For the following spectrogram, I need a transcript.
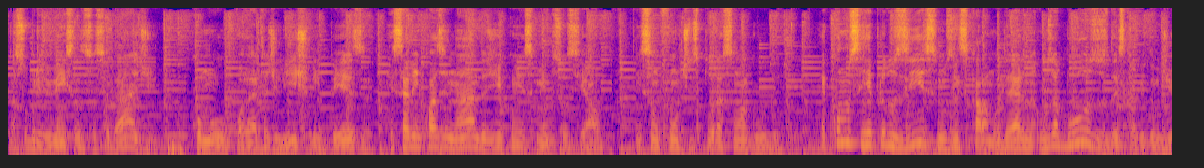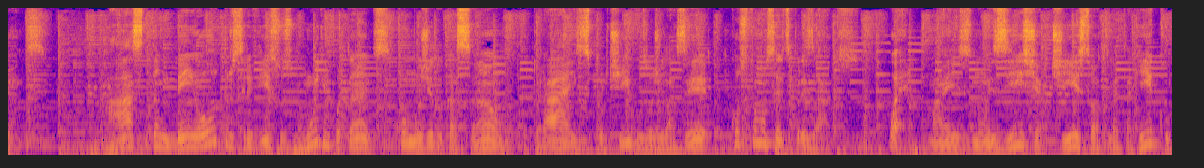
na sobrevivência da sociedade, como coleta de lixo e limpeza, recebem quase nada de reconhecimento social e são fonte de exploração aguda. É como se reproduzíssemos em escala moderna os abusos da escravidão de antes. Mas também outros serviços muito importantes, como os de educação, culturais, esportivos ou de lazer, costumam ser desprezados. Ué, mas não existe artista ou atleta rico?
